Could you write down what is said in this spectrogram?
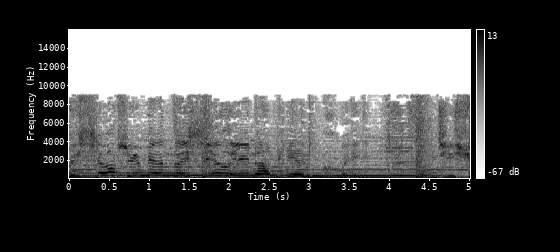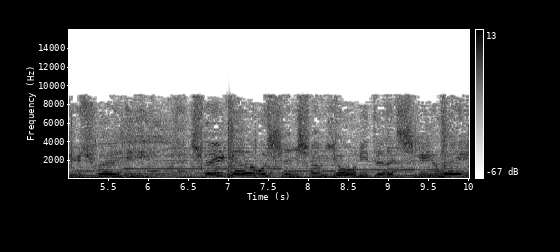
微笑去面对心里那片灰，风继续吹，吹干我身上有你的气味，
